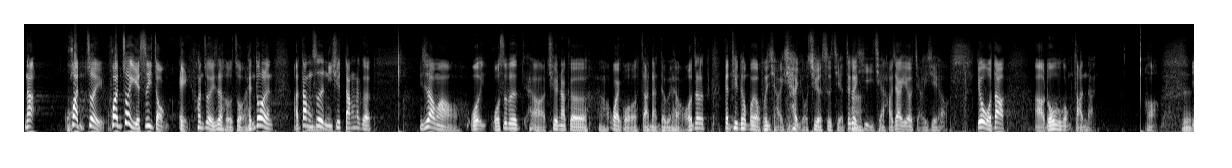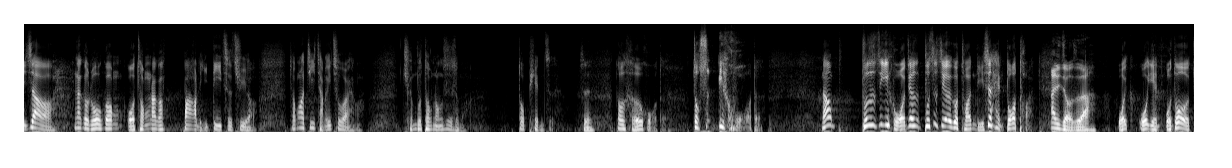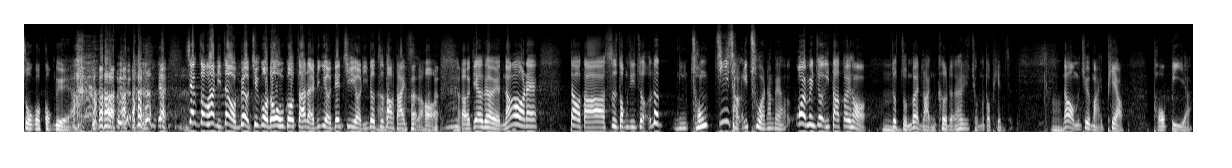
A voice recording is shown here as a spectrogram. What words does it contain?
那犯罪，犯罪也是一种，哎，犯罪也是合作。很多人啊，但是你去当那个，你知道吗？我我是不是啊去那个啊外国展览，对不对？哈，我这跟听众朋友分享一下有趣的事情。这个以前好像也有讲一些哦，就我到啊罗浮宫展览，哦，你知道那个罗浮宫，我从那个巴黎第一次去哦，从那机场一出来哦，全部通通是什么？都骗子，是都合伙的，都是一伙的。然后不是这一伙，就是不是只有一个团体，是很多团。那你怎么知道？我我也我都有做过攻略啊。像这话，你在我没有去过罗浮宫展览，你有天去了，你都知道他意思了哈。呃，第二个，然后呢，到达市中心之后，那你从机场一出来，那边外面就一大堆哈，就准备揽客的，那些全部都骗子。然后我们去买票投币啊。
